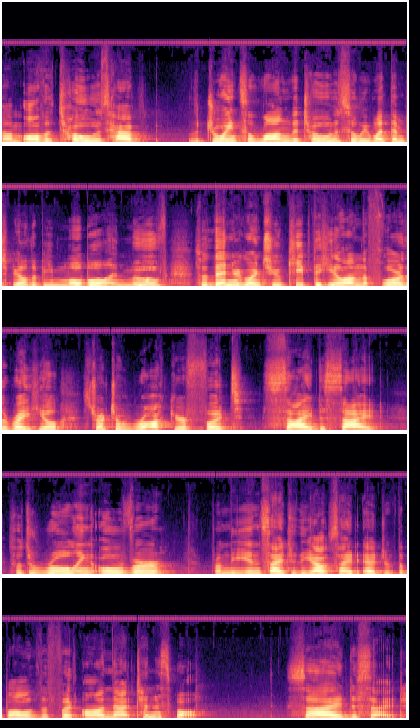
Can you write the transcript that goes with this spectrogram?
um, all the toes have the joints along the toes, so we want them to be able to be mobile and move. So then you're going to keep the heel on the floor, the right heel. Start to rock your foot side to side. So it's rolling over from the inside to the outside edge of the ball of the foot on that tennis ball, side to side.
